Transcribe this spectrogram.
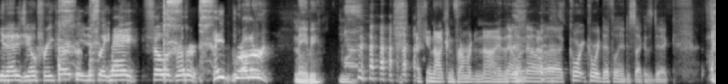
get out of jail free card? You're just like, hey, fellow brother, hey, brother. Maybe. I cannot confirm or deny that. no, no. Uh, Corey, Corey definitely had to suck his dick.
